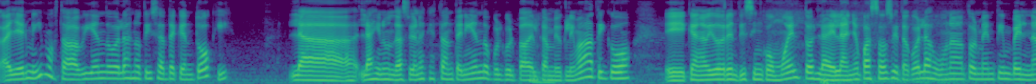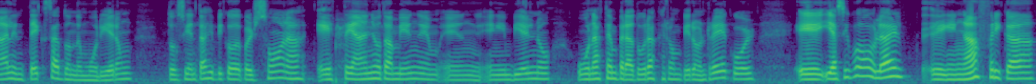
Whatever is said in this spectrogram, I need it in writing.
ayer mismo estaba viendo las noticias de Kentucky, la- las inundaciones que están teniendo por culpa del cambio climático, eh, que han habido 35 muertos. La, el año pasado, si te acuerdas, hubo una tormenta invernal en Texas donde murieron 200 y pico de personas. Este año también en, en- en invierno hubo unas temperaturas que rompieron récord. Eh, y así puedo hablar eh, en África.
